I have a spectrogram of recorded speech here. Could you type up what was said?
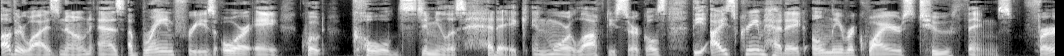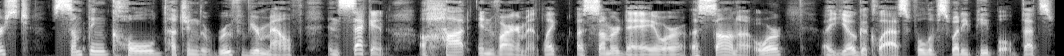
otherwise known as a brain freeze or a, quote, cold stimulus headache in more lofty circles, the ice cream headache only requires two things. First, something cold touching the roof of your mouth, and second, a hot environment like a summer day or a sauna or a yoga class full of sweaty people. That's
